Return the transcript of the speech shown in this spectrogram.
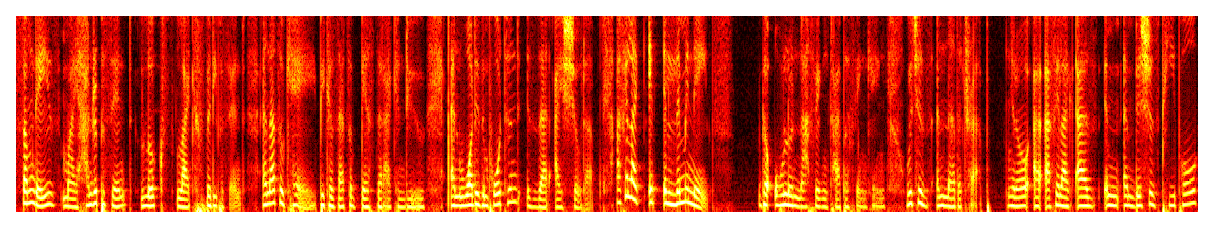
Some days my 100% looks like 30%, and that's okay because that's the best that I can do. And what is important is that I showed up. I feel like it eliminates the all or nothing type of thinking, which is another trap. You know, I, I feel like as Im- ambitious people,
